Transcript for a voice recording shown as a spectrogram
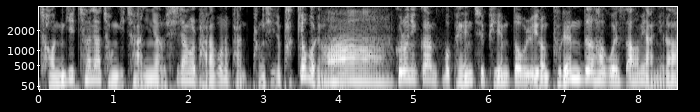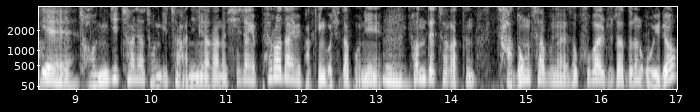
전기차냐 전기차 아니냐로 시장을 바라보는 반, 방식이 좀 바뀌어 버린 거예요. 아. 그러니까 뭐 벤츠, BMW 이런 브랜드하고의 싸움이 아니라 예. 전기차냐 전기차 아니냐라는 시장의 패러다임이 바뀐 것이다 보니 음. 현대차 같은 자동차 분야에서 후발주자들은 오히려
